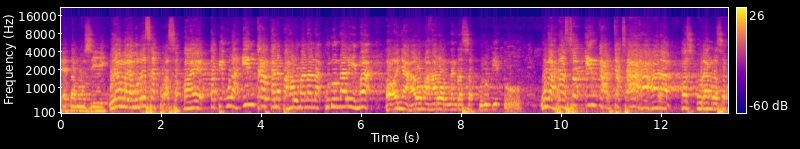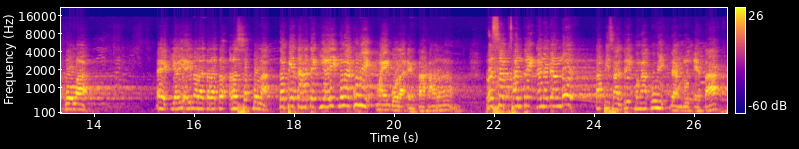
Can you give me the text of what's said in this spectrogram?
eta musik. Urang malah resep resep baik tapi ulah ingkar karena paharumanana kudu narima. Oh nya haroma haram ngan resep kudu gitu ulah resep ingkar cak haram. Kos urang resep bola. Eh kiai ayeuna rata-rata resep bola. Tapi eta hate kiai mengakui main bola eta haram. Resep santri karena dangdut. Tapi santri mengakui dangdut eta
